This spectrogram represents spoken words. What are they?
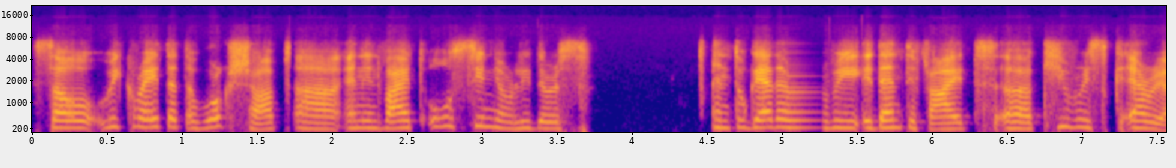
So we created a workshop uh, and invite all senior leaders and together we identified uh, key risk areas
